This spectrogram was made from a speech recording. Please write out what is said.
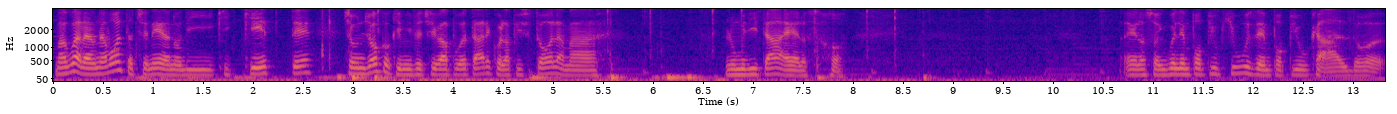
Ma guarda, una volta ce n'erano di chicchette. C'è un gioco che mi piaceva portare con la pistola, ma l'umidità, eh, lo so. Eh, lo so, in quelle un po' più chiuse un po' più caldo.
